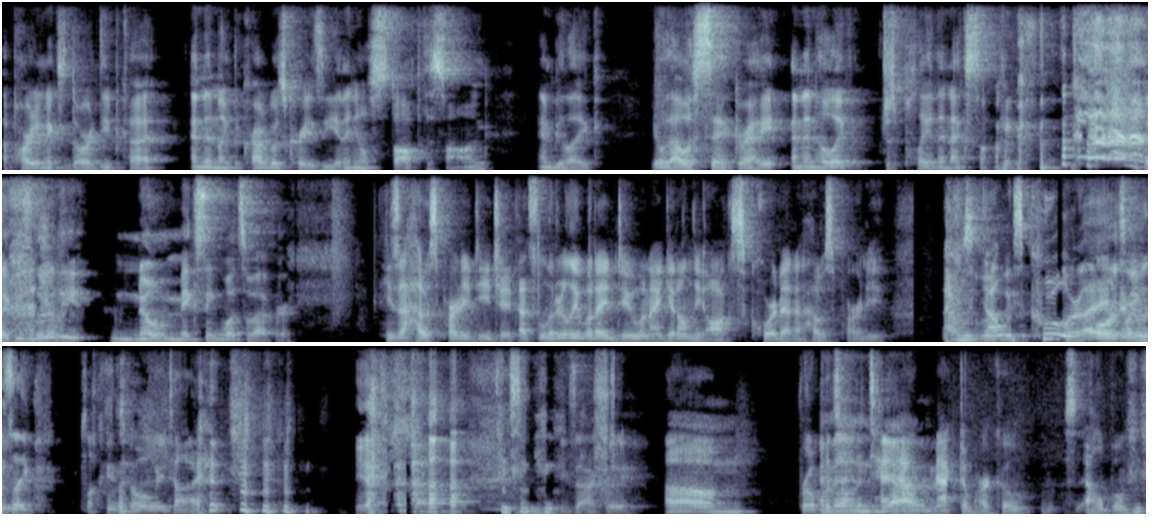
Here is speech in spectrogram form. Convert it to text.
a party next door deep cut, and then like the crowd goes crazy, and then he'll stop the song and be like, "Yo, that was sick, right?" And then he'll like just play the next song. like there's literally no mixing whatsoever. He's a house party DJ. That's literally what I do when I get on the aux cord at a house party. I'm like, Absolutely. that was cool, right? Or it's like- Everyone's like, fucking go away, Ty. Yeah, exactly. Um, Bro And puts on the 10 yeah. hour Mac DeMarco album.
